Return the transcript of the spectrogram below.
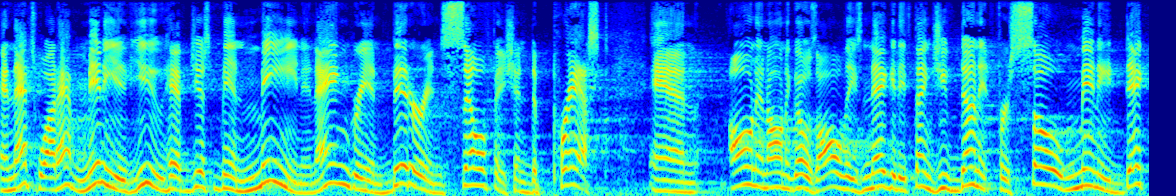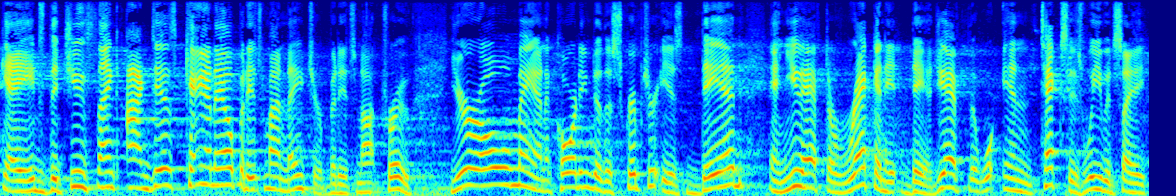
And that's what happened. Many of you have just been mean and angry and bitter and selfish and depressed and on and on it goes, all these negative things. You've done it for so many decades that you think, I just can't help it. It's my nature. But it's not true. Your old man, according to the scripture, is dead, and you have to reckon it dead. You have to, in Texas, we would say,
